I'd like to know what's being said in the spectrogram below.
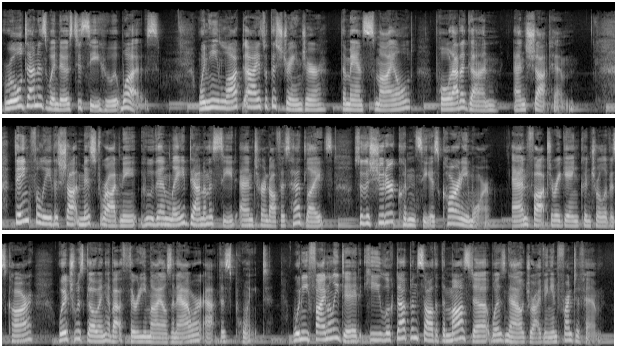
rolled down his windows to see who it was. When he locked eyes with the stranger, the man smiled, pulled out a gun, and shot him. Thankfully, the shot missed Rodney, who then laid down on the seat and turned off his headlights so the shooter couldn't see his car anymore, and fought to regain control of his car, which was going about 30 miles an hour at this point. When he finally did, he looked up and saw that the Mazda was now driving in front of him.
